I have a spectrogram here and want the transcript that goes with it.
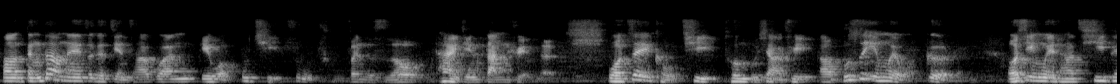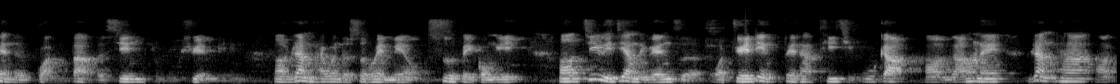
啊，等到呢这个检察官给我不起诉处分的时候，他已经当选了。我这一口气吞不下去啊，不是因为我个人，而是因为他欺骗了广大的新族选民啊，让台湾的社会没有是非公义啊。基于这样的原则，我决定对他提起诬告啊，然后呢，让他啊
